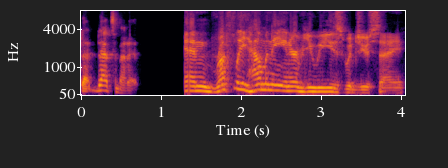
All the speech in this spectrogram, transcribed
that, that's about it. And roughly, how many interviewees would you say?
